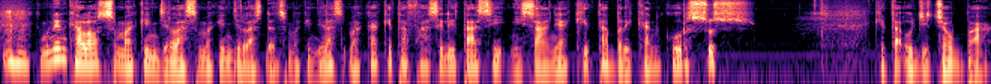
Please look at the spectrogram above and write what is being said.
Mm -hmm. Kemudian kalau semakin jelas, semakin jelas dan semakin jelas, maka kita fasilitasi. Misalnya kita berikan kursus kita uji coba.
